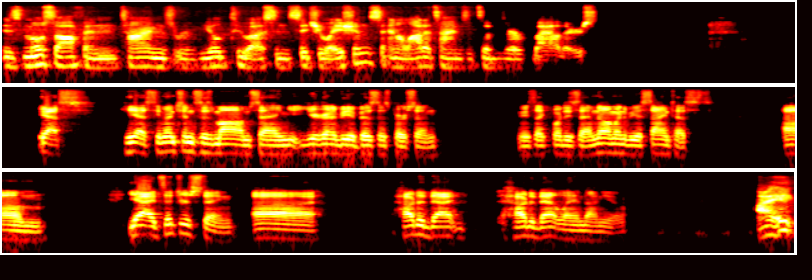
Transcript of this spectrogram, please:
is most often times revealed to us in situations and a lot of times it's observed by others. Yes. Yes. He mentions his mom saying you're going to be a business person and he's like what do you say? No i'm going to be a scientist. Um, yeah it's interesting. Uh, how did that how did that land on you? I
